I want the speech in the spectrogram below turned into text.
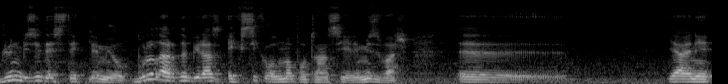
gün bizi desteklemiyor. Buralarda biraz eksik olma potansiyelimiz var. Ee, yani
